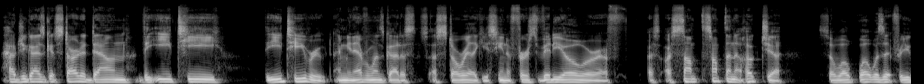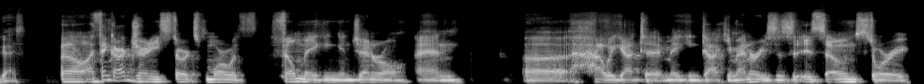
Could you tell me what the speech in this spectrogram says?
how'd you guys get started down the ET, the ET route? I mean, everyone's got a, a story like you've seen a first video or a, a, a some, something that hooked you. So what, what was it for you guys? Well, I think our journey starts more with filmmaking in general and uh, how we got to making documentaries is its own story.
